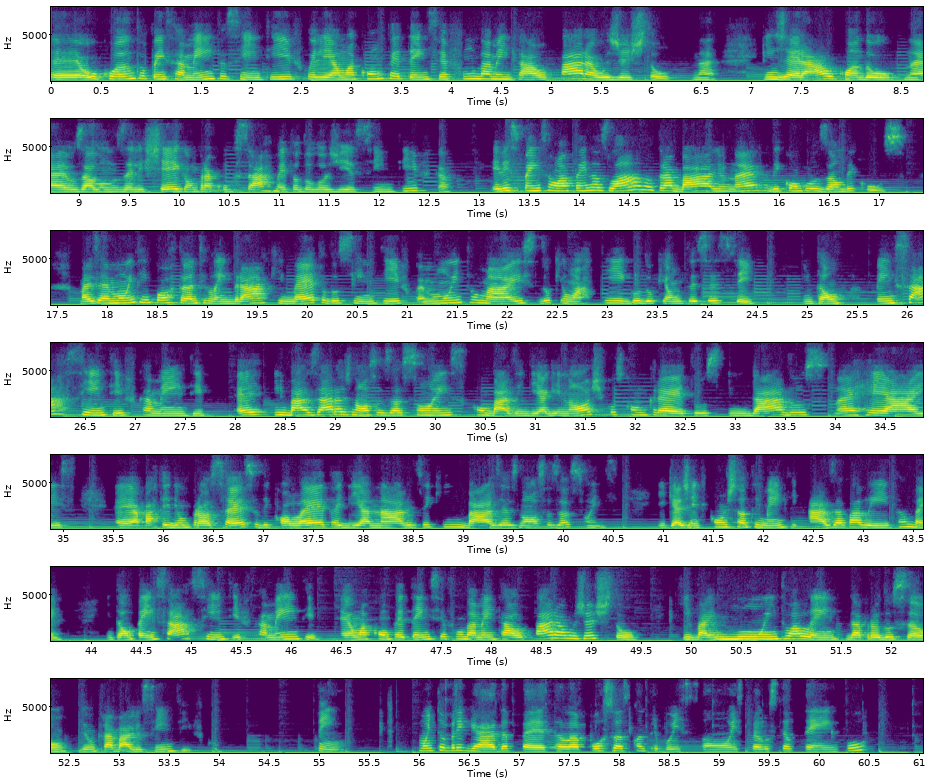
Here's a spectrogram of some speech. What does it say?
é, o quanto o pensamento científico ele é uma competência fundamental para o gestor, né? Em geral, quando né, os alunos eles chegam para cursar metodologia científica, eles pensam apenas lá no trabalho, né, de conclusão de curso. Mas é muito importante lembrar que método científico é muito mais do que um artigo, do que um TCC. Então, Pensar cientificamente é embasar as nossas ações com base em diagnósticos concretos, em dados né, reais, é, a partir de um processo de coleta e de análise que embase as nossas ações e que a gente constantemente as avalie também. Então, pensar cientificamente é uma competência fundamental para o gestor, que vai muito além da produção de um trabalho científico. Sim, muito obrigada, Pétala, por suas contribuições, pelo seu tempo.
